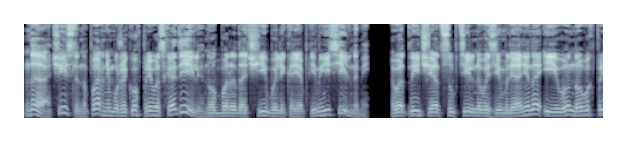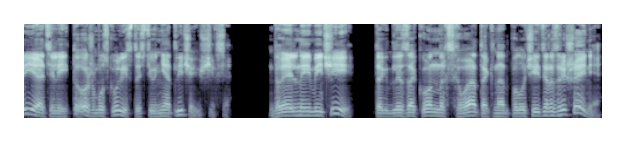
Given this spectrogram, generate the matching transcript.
Да, численно парни мужиков превосходили, но бородачи были крепкими и сильными, в отличие от субтильного землянина и его новых приятелей, тоже мускулистостью не отличающихся. Дуэльные мечи? Так для законных схваток надо получить разрешение,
